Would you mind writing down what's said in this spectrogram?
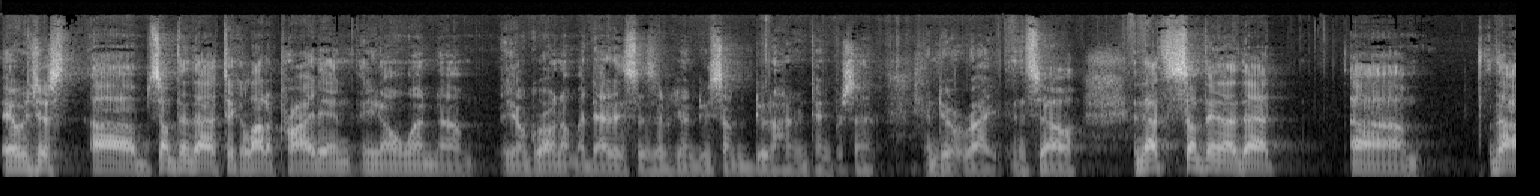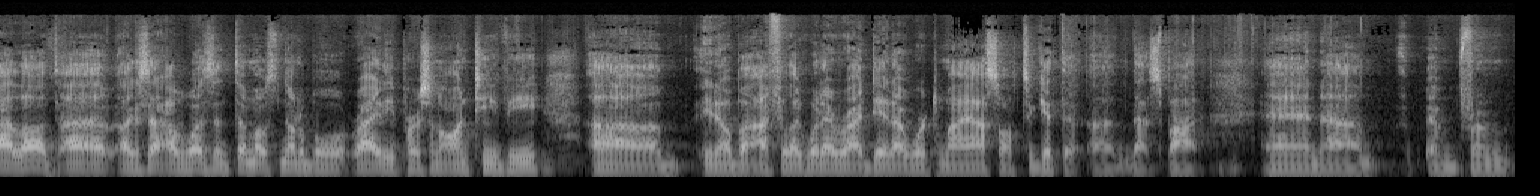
it was just um, something that I take a lot of pride in. You know, when um, you know, growing up, my dad says if you're going to do something, do it 110 percent and do it right. And so, and that's something that that, um, that I loved. Uh, like I said, I wasn't the most notable righty person on TV, um, you know, but I feel like whatever I did, I worked my ass off to get the, uh, that spot. And, um, and from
